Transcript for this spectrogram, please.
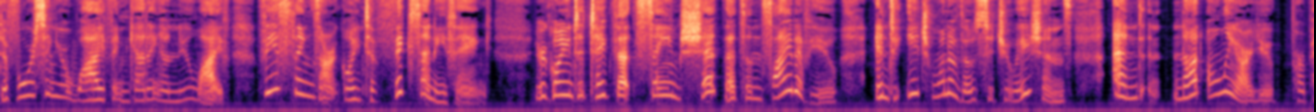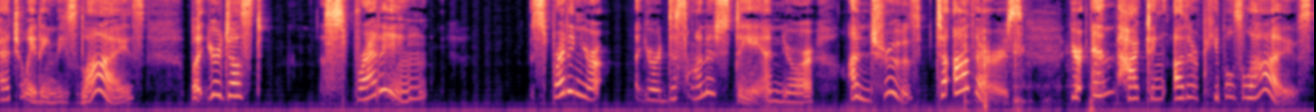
divorcing your wife and getting a new wife, these things aren't going to fix anything. You're going to take that same shit that's inside of you into each one of those situations. And not only are you perpetuating these lies, but you're just spreading, spreading your your dishonesty and your untruth to others. You're impacting other people's lives.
